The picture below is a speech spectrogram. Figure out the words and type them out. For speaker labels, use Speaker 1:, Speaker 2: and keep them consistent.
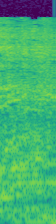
Speaker 1: Whoa!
